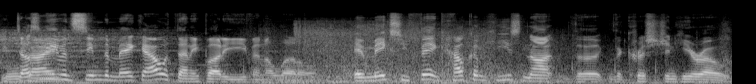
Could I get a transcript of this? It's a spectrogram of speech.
cool Doesn't guy. even seem to make out with anybody even a little. It makes you think: How come he's not the the Christian hero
